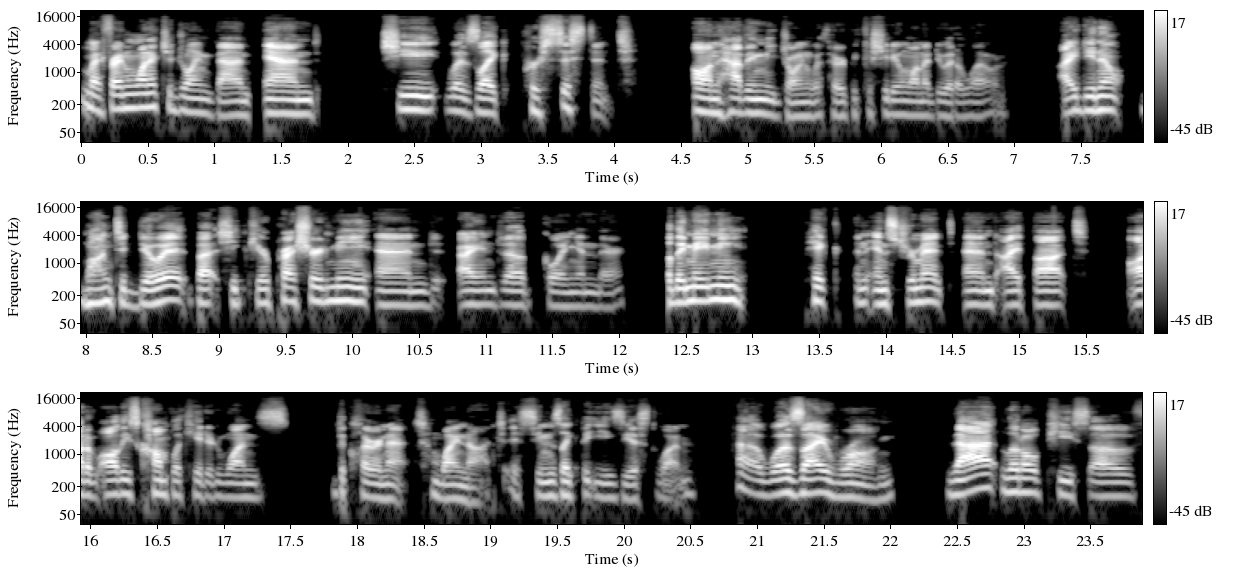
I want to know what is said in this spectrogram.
My friend wanted to join band and she was like persistent on having me join with her because she didn't want to do it alone. I didn't want to do it, but she peer pressured me and I ended up going in there. So they made me pick an instrument and I thought out of all these complicated ones, the clarinet, why not? It seems like the easiest one. Uh, was I wrong? That little piece of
